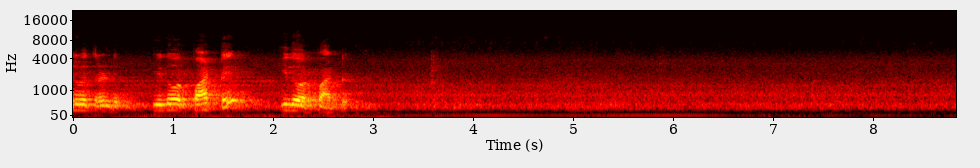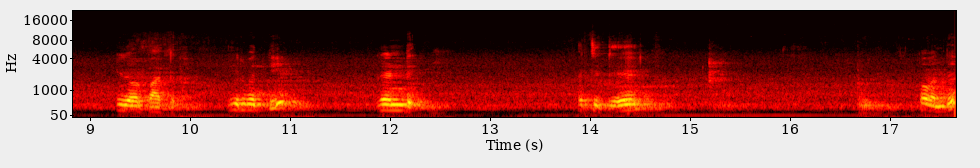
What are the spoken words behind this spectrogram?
இருபத்தி ரெண்டு இது ஒரு பாட்டு இது ஒரு பாட்டு. இது ஒரு பாட்டு. இருபத்தி ரெண்டு. வச்சுட்டு இப்போ வந்து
